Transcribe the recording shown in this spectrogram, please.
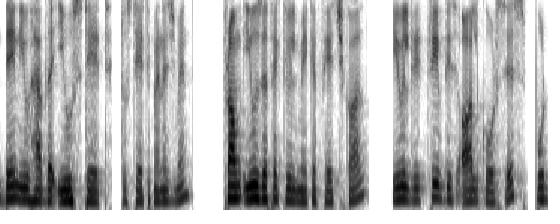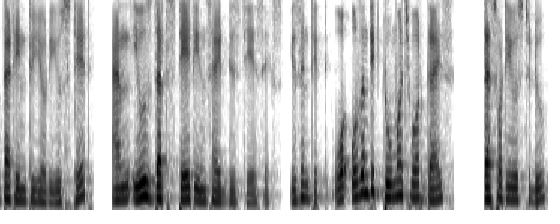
Then you have the use state to state management. From use effect, you will make a fetch call. You will retrieve these all courses, put that into your use state and use that state inside this JSX, isn't it? Wasn't it too much work, guys? That's what you used to do.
